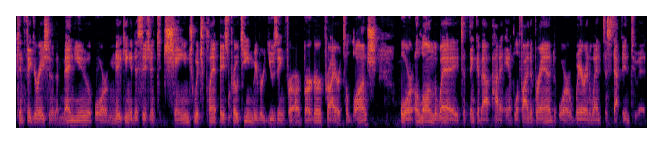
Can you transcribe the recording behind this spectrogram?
configuration of the menu or making a decision to change which plant based protein we were using for our burger prior to launch, or along the way to think about how to amplify the brand or where and when to step into it.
